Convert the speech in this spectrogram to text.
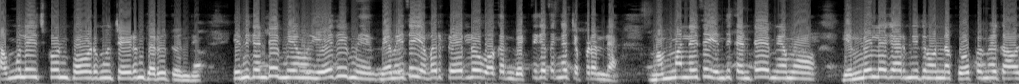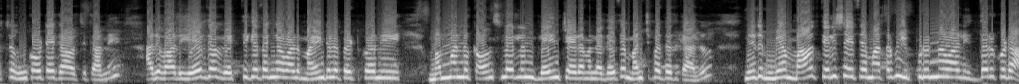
తమ్ములు వేసుకొని పోవడము చేయడం జరుగుతుంది. ఎందుకంటే మేము ఏది మేమైతే ఎవరి పేర్లు ఒకరిని వ్యక్తిగతంగా చెప్పడం లే. మమ్మల్ని అయితే ఎందుకంటే మేము ఎమ్మెల్యే గారి మీద ఉన్న కోపమే కావచ్చు ఇంకోటే కావచ్చు కానీ అది వాళ్ళు ఏదో వ్యక్తిగతంగా వాళ్ళ మైండ్లో పెట్టుకొని మమ్మల్ని కౌన్సిలర్లను బ్లేమ్ చేయడం అనేది అయితే మంచి పద్ధతి కాదు. మేము మాకు తెలిసి అయితే మాత్రం ఇప్పుడున్న వాళ్ళు ఇద్దరు కూడా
